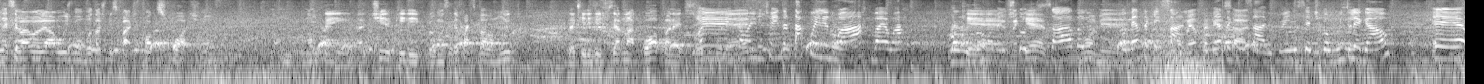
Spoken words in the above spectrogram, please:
E aí você vai olhar hoje, vamos botar os principais, Fox Sports, não, não, não tem. Tinha aquele programa, você até participava muito, daquele que eles fizeram na Copa, né, de só de É, então a gente ainda tá com ele no ar, que vai ao ar Que é- normalmente é todo que é? sábado. É- Comenta quem sabe. Comenta Quem quem, Sabe. Foi uma iniciativa muito legal. É,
